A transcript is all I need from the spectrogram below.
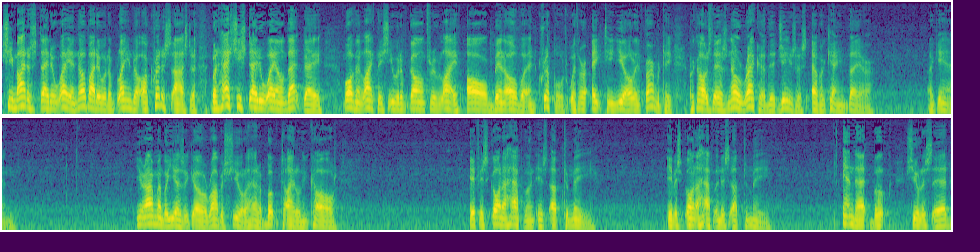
She might have stayed away, and nobody would have blamed her or criticized her. But had she stayed away on that day, more than likely she would have gone through life all bent over and crippled with her 18 year old infirmity because there's no record that Jesus ever came there again. You know, I remember years ago, Robert Schuller had a book title he called If It's Going to Happen, It's Up to Me. If it's going to happen, it's up to me. In that book, Schuller said,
